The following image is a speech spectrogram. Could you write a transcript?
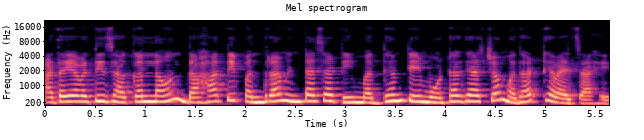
आता यावरती झाकण लावून दहा ते पंधरा मिनटासाठी मध्यम ते मोठ्या गॅसच्या मधात ठेवायचं आहे.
